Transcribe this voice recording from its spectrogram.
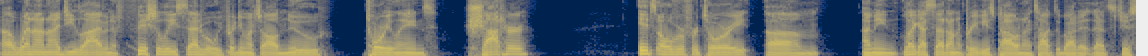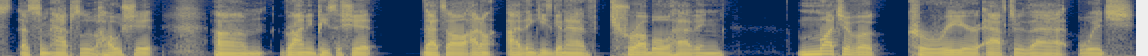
uh, went on IG Live and officially said what we pretty much all knew: Tory Lanez shot her. It's over for Tory. Um, I mean, like I said on a previous pow when I talked about it, that's just that's some absolute hoe shit, um, grimy piece of shit. That's all. I don't. I think he's gonna have trouble having much of a career after that, which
